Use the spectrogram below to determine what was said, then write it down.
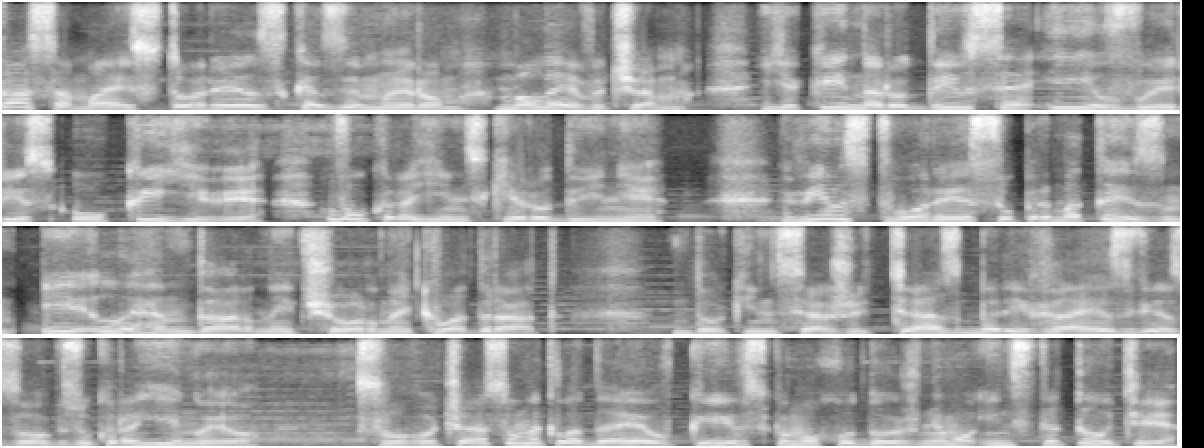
Та сама історія з Казимиром Малевичем, який народився і виріс у Києві в українській родині. Він створює супрематизм і легендарний чорний квадрат. До кінця життя зберігає зв'язок з Україною. Свого часу викладає в Київському художньому інституті,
